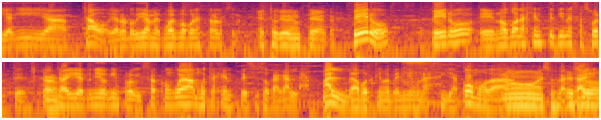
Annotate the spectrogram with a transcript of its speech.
Y aquí ya, chao, y al otro día me vuelvo a conectar a la oficina. Esto que ven ustedes acá. Pero, pero eh, no toda la gente tiene esa suerte, Claro. ¿cachai? Y ha tenido que improvisar con weá, mucha gente se hizo cagar la espalda porque no tenía una silla cómoda. No, eso- eso-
